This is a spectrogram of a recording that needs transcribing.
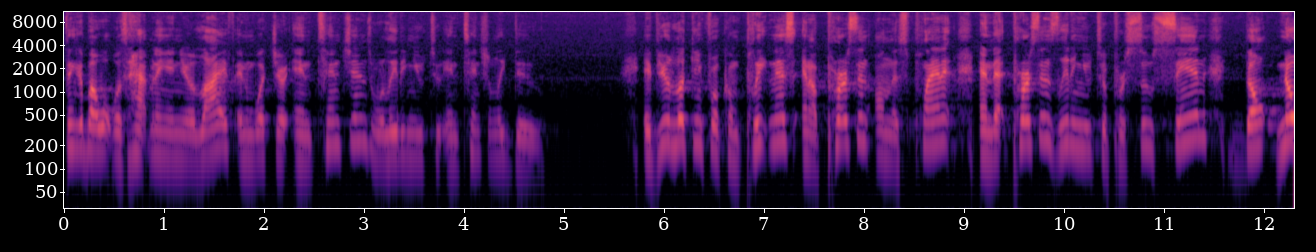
Think about what was happening in your life and what your intentions were leading you to intentionally do. If you're looking for completeness in a person on this planet and that person's leading you to pursue sin, don't no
